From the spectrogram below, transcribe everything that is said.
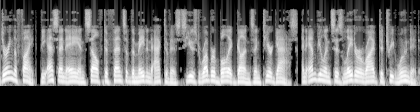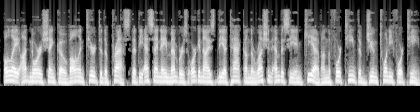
During the fight, the SNA and self-defense of the Maidan activists used rubber bullet guns and tear gas, and ambulances later arrived to treat wounded. Oleh Odnorozhenko volunteered to the press that the SNA members organized the attack on the Russian embassy in Kiev on 14 June 2014.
